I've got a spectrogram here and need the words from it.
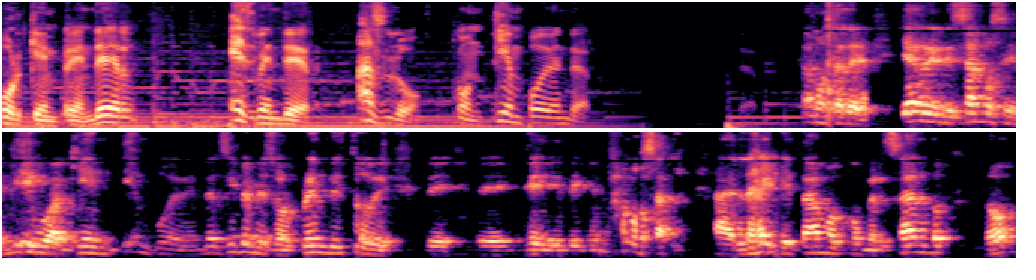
porque emprender es vender. Hazlo con Tiempo de Vender. Vamos a ver, ya regresamos en vivo aquí en Tiempo de Vender. Siempre me sorprende esto de, que entramos al, al, aire, estábamos conversando, ¿no?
